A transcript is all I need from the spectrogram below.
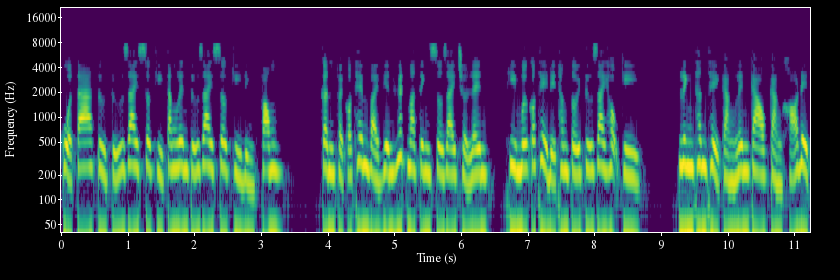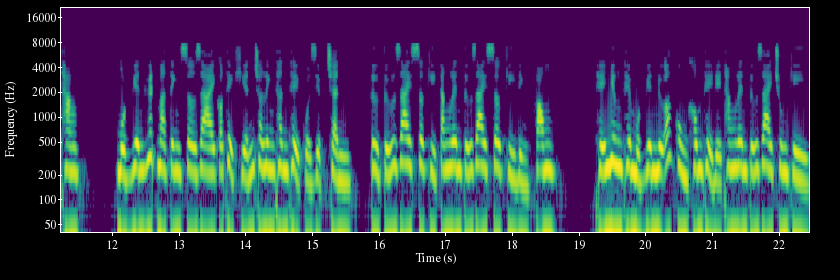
của ta từ tứ giai sơ kỳ tăng lên tứ giai sơ kỳ đỉnh phong. Cần phải có thêm vài viên huyết ma tinh sơ giai trở lên, thì mới có thể để thăng tới tứ giai hậu kỳ. Linh thân thể càng lên cao càng khó để thăng. Một viên huyết ma tinh sơ giai có thể khiến cho linh thân thể của Diệp Trần từ tứ giai sơ kỳ tăng lên tứ giai sơ kỳ đỉnh phong. Thế nhưng thêm một viên nữa cùng không thể để thăng lên tứ giai trung kỳ,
